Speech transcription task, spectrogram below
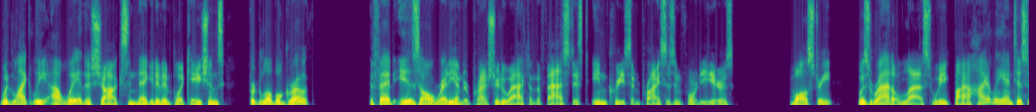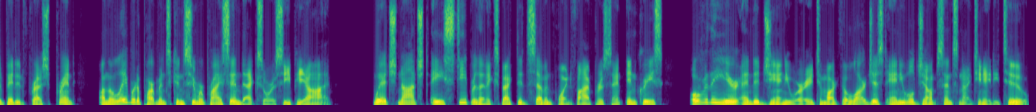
would likely outweigh the shock's negative implications for global growth. The Fed is already under pressure to act on the fastest increase in prices in 40 years. Wall Street was rattled last week by a highly anticipated fresh print on the Labor Department's Consumer Price Index, or CPI, which notched a steeper than expected 7.5% increase over the year ended January to mark the largest annual jump since 1982.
